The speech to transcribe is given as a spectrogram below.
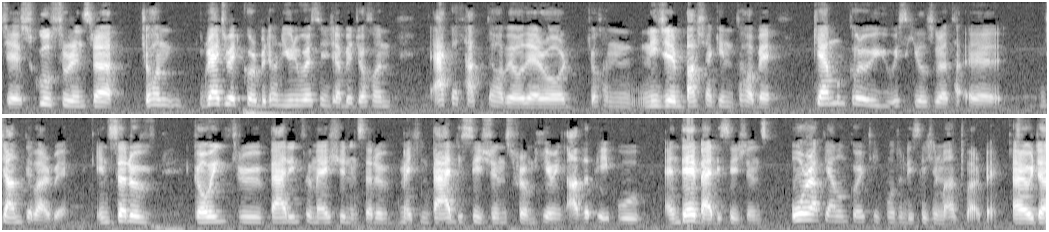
যে স্কুল স্টুডেন্টসরা যখন গ্রাজুয়েট করবে যখন ইউনিভার্সিটি যাবে যখন একা থাকতে হবে ওদের ওর যখন নিজের বাসা কিনতে হবে কেমন করে ওই স্কিলস গুলো থা- আহ, জানতে পারবে instead of going through bad information instead of making bad decisions from hearing other people and their bad decisions ওরা কেমন করে ঠিক মতো ডিসিশন মানতে পারবে? আর ওইটা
